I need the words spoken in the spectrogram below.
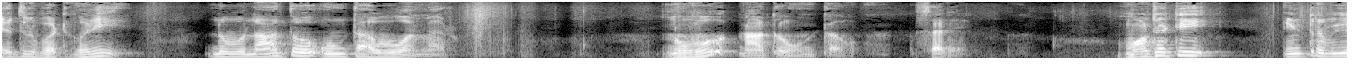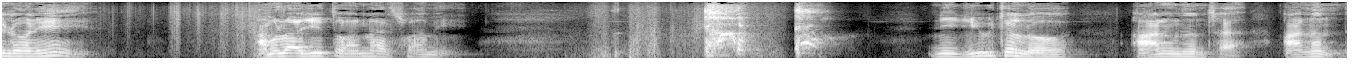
చేతులు పట్టుకొని నువ్వు నాతో ఉంటావు అన్నారు. నువ్వు నాతో ఉంటావు. సరే. మొదటి ఇంటర్వ్యూలోనే అమలాజీతో అన్నారు స్వామి నీ జీవితంలో ఆనందం చా ఆనంద్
